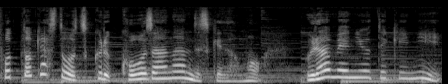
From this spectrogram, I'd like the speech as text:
ポッドキャストを作る講座なんですけども裏メニュー的に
